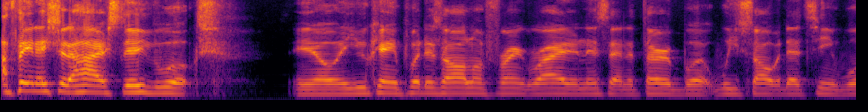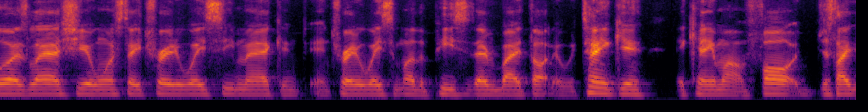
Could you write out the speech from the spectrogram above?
I think they should have hired Steve Wilks. You know, and you can't put this all on Frank Reich and this that, and the third, but we saw what that team was last year once they traded away C Mac and, and traded away some other pieces. Everybody thought they were tanking. They came out and fought just like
